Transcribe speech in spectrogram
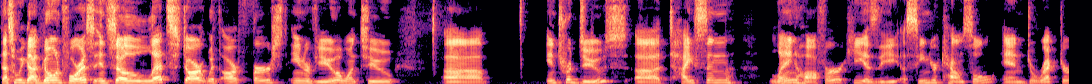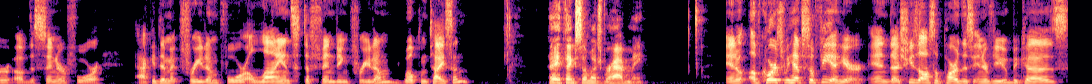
that's what we got going for us. And so let's start with our first interview. I want to uh, introduce uh, Tyson Langhofer. He is the senior counsel and director of the Center for Academic Freedom for Alliance Defending Freedom. Welcome, Tyson. Hey, thanks so much for having me. And of course, we have Sophia here, and uh, she's also part of this interview because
